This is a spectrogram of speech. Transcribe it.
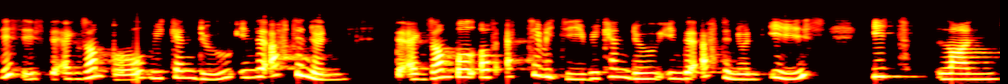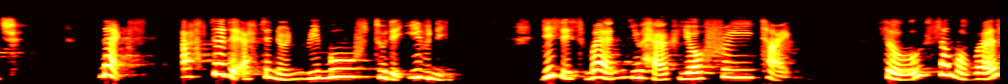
This is the example we can do in the afternoon. The example of activity we can do in the afternoon is eat lunch. Next, after the afternoon, we move to the evening. This is when you have your free time. So, some of us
